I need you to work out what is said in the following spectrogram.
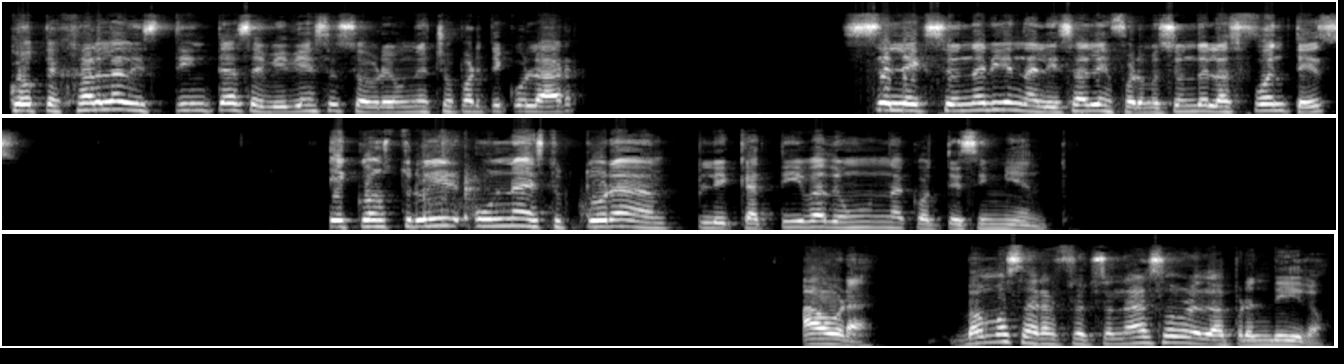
cotejar las distintas evidencias sobre un hecho particular, seleccionar y analizar la información de las fuentes y construir una estructura aplicativa de un acontecimiento. Ahora, vamos a reflexionar sobre lo aprendido.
